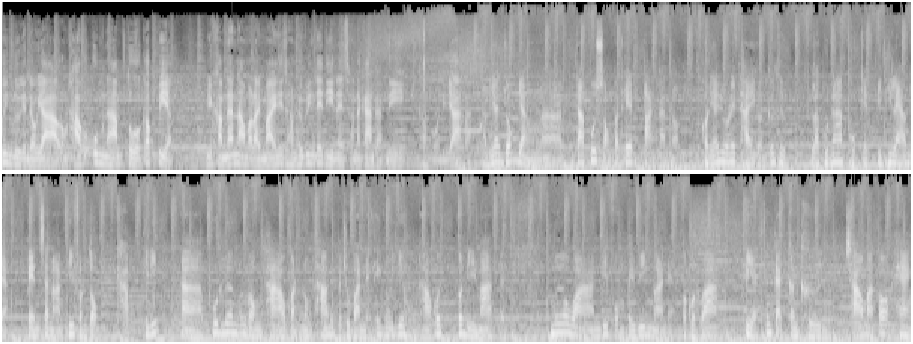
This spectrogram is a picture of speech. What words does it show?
วิ่งลุยกันยาวๆรองเท้าก็อุ้มน้ำตัวก็เปียกมีคำแนะนำอะไรไหมที่จะทำให้วิ่งได้ดีในสถานการณ์แบบนี้ครับโหนี่ยากละขออนุญาตยกอย่างอ่าพี่ตาพูดสองประเทศต่างกันเนาะขออนุญาตยกในไทยก่อนก็คือลากูน่าภูเก็ตปีที่แล้วเนี่ยเป็นสนามที่ฝนตกครับทีนี้อ่า พูดเรื่องรองเท้าก่อนรองเท้าในปัจจุบันเนี่ยเทคโนโลยีของรองเท้าก็ก็ดีมากเลย เมื่อวานที่ผมไปวิ่งมาเนี่ยปรากฏว่าเปียกตั้งแต่กลางคืน เช้ามาก็แห้ง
